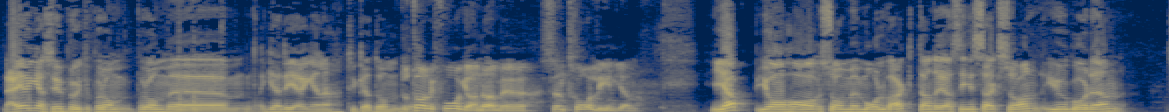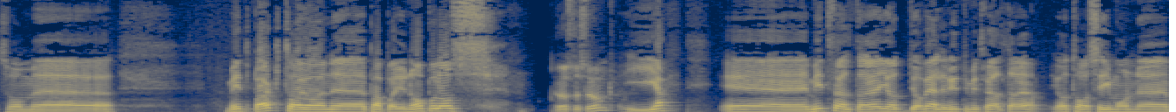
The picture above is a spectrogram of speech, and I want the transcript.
Nej, jag har inga synpunkter på de, på de eh, graderingarna. Tycker att de... Då tar vi frågan där med centrallinjen. Ja, jag har som målvakt Andreas Isaksson, Djurgården. Som eh, mittback tar jag en eh, Papagiannopoulos. Östersund. Ja. Eh, mittfältare, jag, jag väljer nyttig mittfältare. Jag tar Simon eh,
